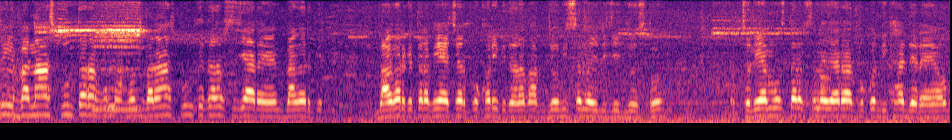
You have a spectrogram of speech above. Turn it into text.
दोस्तों ये बनास पुल तरफ़ हम बनास पुल की तरफ़ से जा रहे हैं, बागर के, बागर की तरफ़ या चर पोखरी की तरफ़, आप जो भी समझ लीजिए दोस्तों। चलिए हम उस तरफ़ से नज़ारा आपको दिखा दे रहे हैं अब।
